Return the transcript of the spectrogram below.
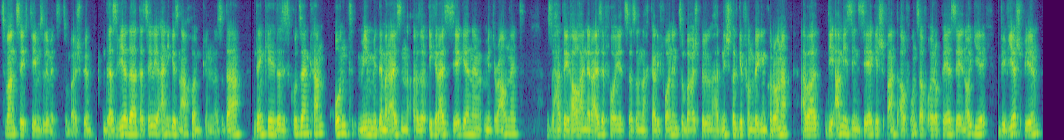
20 Teams Limit zum Beispiel. Dass wir da tatsächlich einiges nachholen können. Also da denke ich, dass es gut sein kann. Und wie mit dem Reisen. Also ich reise sehr gerne mit RoundNet also hatte ich auch eine Reise vor jetzt, also nach Kalifornien zum Beispiel, hat nicht stattgefunden wegen Corona. Aber die Amis sind sehr gespannt auf uns, auf Europäer, sehr neugierig, wie wir spielen.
